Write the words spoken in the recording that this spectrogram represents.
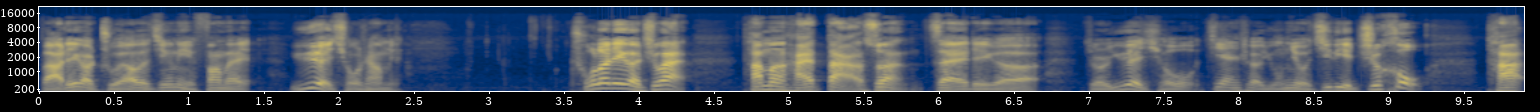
把这个主要的精力放在月球上面。除了这个之外，他们还打算在这个就是月球建设永久基地之后，它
